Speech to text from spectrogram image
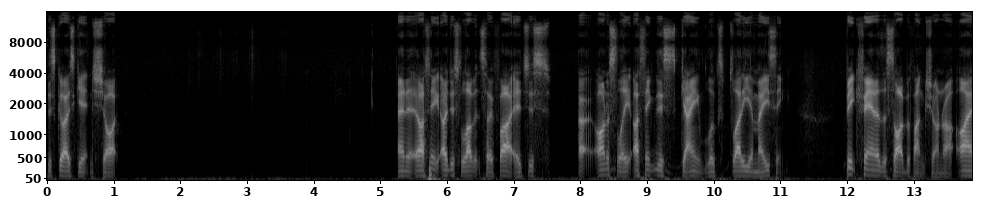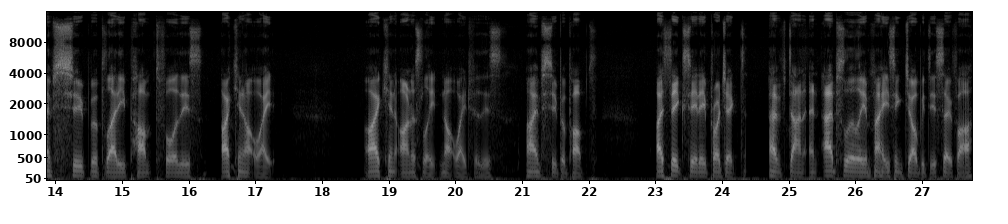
This guy's getting shot. and I think I just love it so far. It's just uh, honestly, I think this game looks bloody amazing. Big fan of the cyberpunk genre. I am super bloody pumped for this. I cannot wait. I can honestly not wait for this. I'm super pumped. I think CD Projekt have done an absolutely amazing job with this so far.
